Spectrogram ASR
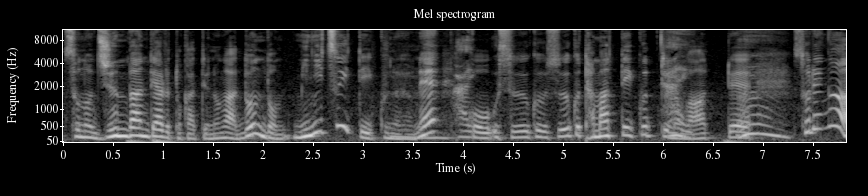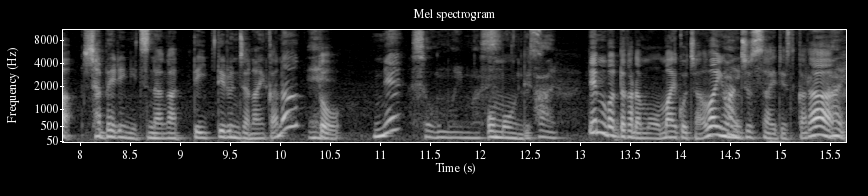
その順番であるとかっていうのがどんどん身についていくのよね。うんはいこう薄く薄く溜まっていくっていうのがあって、うんそれが喋りにつながっていってるんじゃないかなと、ねそう思います。思うんです。はい。でもだからもう舞子ちゃんは40歳ですから、はい。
